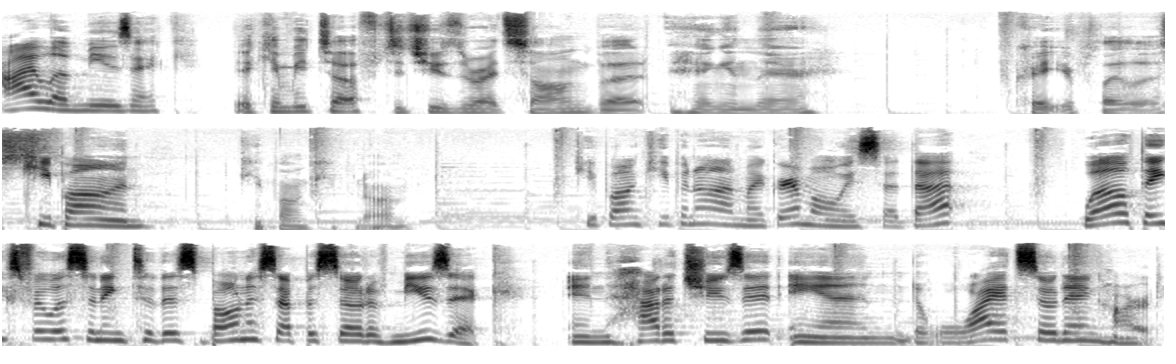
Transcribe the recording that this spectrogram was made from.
I love music. It can be tough to choose the right song, but hang in there. Create your playlist. Keep on. keep on keeping on. Keep on keeping on. My grandma always said that. Well, thanks for listening to this bonus episode of music and how to choose it and why it's so dang hard.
